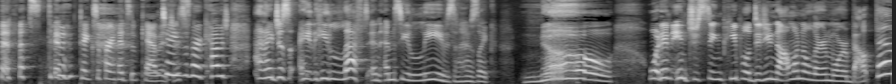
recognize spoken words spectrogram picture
Takes apart heads of cabbage. Takes apart cabbage, and I just I, he left, and MC leaves, and I was like, no, what an interesting people. Did you not want to learn more about them?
